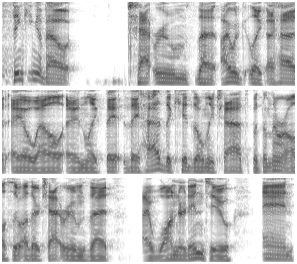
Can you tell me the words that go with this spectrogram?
thinking about chat rooms that I would like I had AOL and like they they had the kids only chats, but then there were also other chat rooms that I wandered into and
